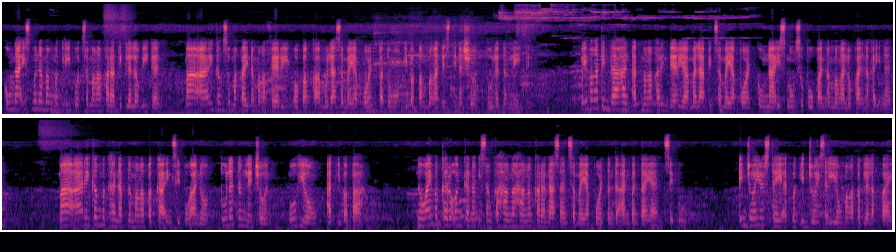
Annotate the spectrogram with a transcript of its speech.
Kung nais mo namang maglibot sa mga karatig lalawigan, maaari kang sumakay ng mga ferry o bangka mula sa Mayaport patungong iba pang mga destinasyon tulad ng Leyte. May mga tindahan at mga karinderya malapit sa Mayaport kung nais mong subukan ang mga lokal na kainan. Maaari kang maghanap ng mga pagkaing Cebuano tulad ng lechon, buhyong, at iba pa. Naway magkaroon ka ng isang kahangahangang karanasan sa Mayaport ng Daan Bantayan, Cebu. Enjoy your stay at mag-enjoy sa iyong mga paglalakbay.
